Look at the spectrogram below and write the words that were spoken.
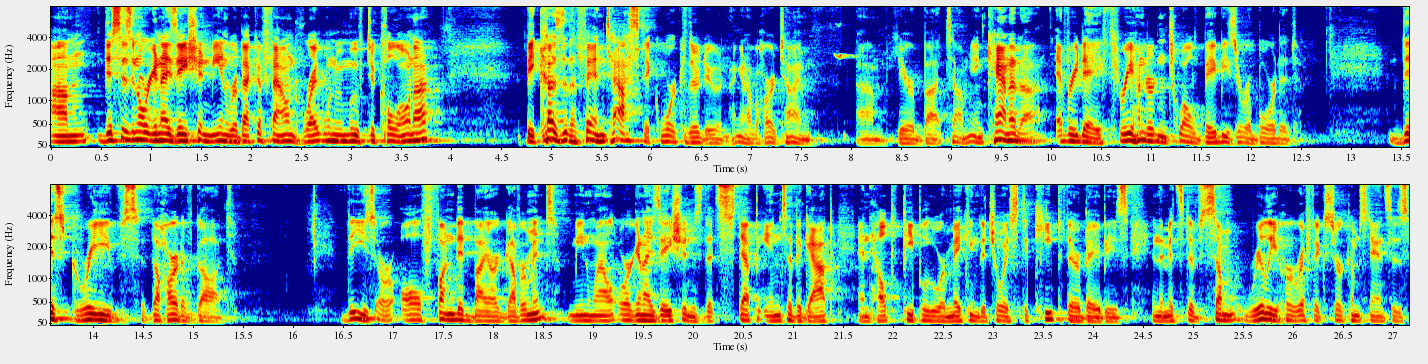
Um, this is an organization me and Rebecca found right when we moved to Kelowna because of the fantastic work they're doing. I'm gonna have a hard time um, here, but um, in Canada, every day, 312 babies are aborted. This grieves the heart of God. These are all funded by our government. Meanwhile, organizations that step into the gap and help people who are making the choice to keep their babies in the midst of some really horrific circumstances,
